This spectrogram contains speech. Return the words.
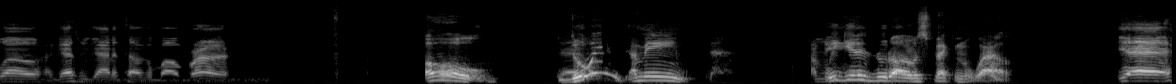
Well, I guess we got to talk about Brian. Oh, Yeah. do we? I mean, I mean, we get this dude all the respect in the world. Yeah,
